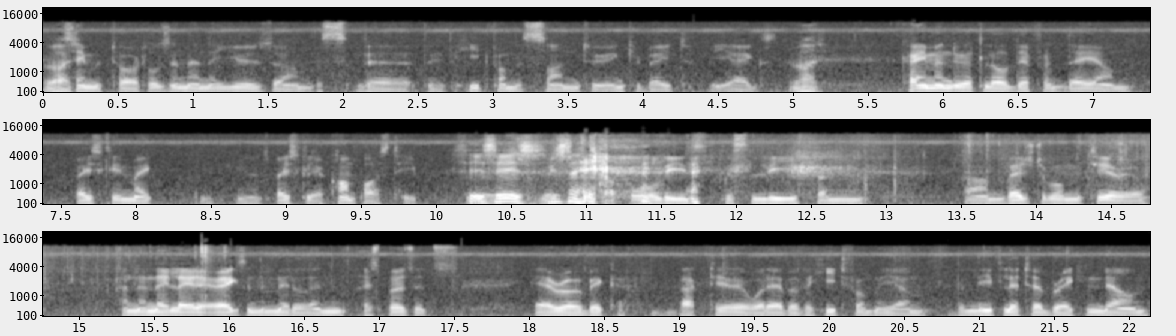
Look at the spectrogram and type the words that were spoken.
Right. Same with turtles, and then they use um, the, the the heat from the sun to incubate the eggs. Right. Cayman do it a little different. They um, basically make you know it's basically a compost heap. So This is, isn't it? up all these this leaf and um, vegetable material, and then they lay their eggs in the middle. And I suppose it's aerobic bacteria, whatever. The heat from the um, the leaf litter breaking down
